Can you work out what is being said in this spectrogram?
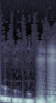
You.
